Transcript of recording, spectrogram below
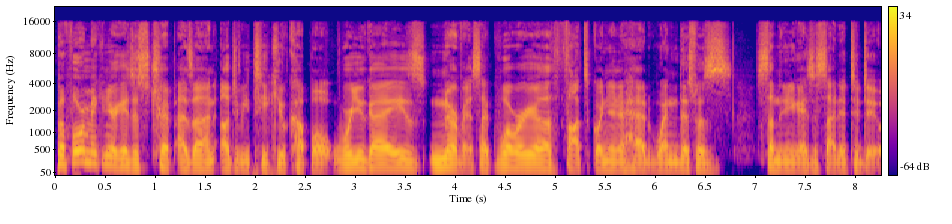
before making your guys' trip as an LGBTQ couple, were you guys nervous? Like, what were your thoughts going in your head when this was something you guys decided to do?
